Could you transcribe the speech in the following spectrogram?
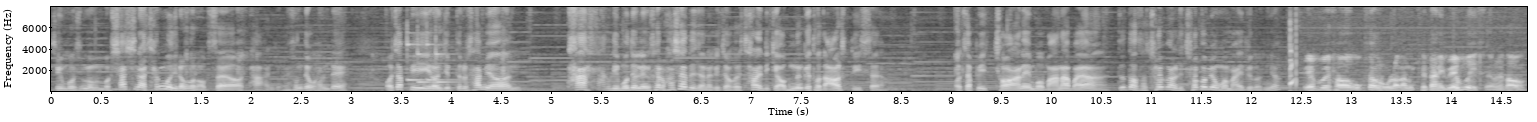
지금 보시면 뭐 샷시나 창문 이런 건 없어요. 다 이제 훼손되고 하는데 어차피 이런 집들을 사면 다 싹 리모델링 새로 하셔야 되잖아요. 그죠? 그래서 차라리 이렇게 없는 게 더 나을 수도 있어요. 어차피 저 안에 뭐 많아봐야 뜯어서 철거할 때 철거 비용만 많이 들거든요. 외부에서 옥상으로 올라가는 계단이 외부에 있어요. 그래서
